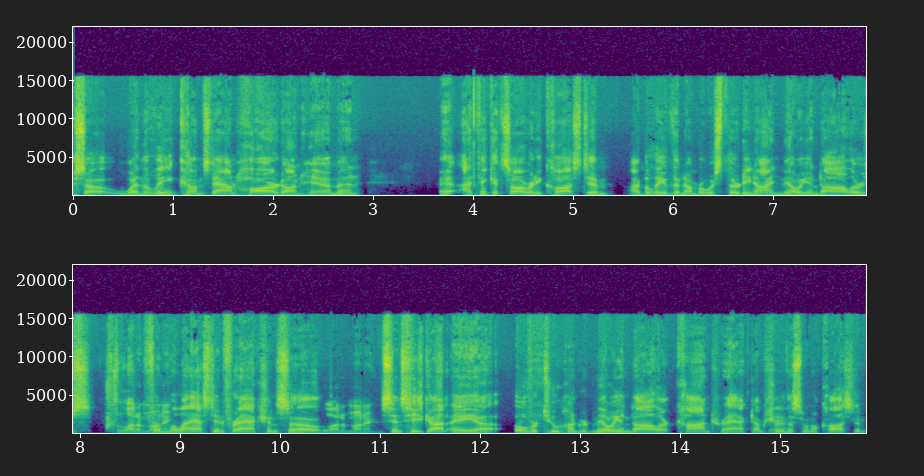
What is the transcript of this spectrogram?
so when the league comes down hard on him, and uh, I think it's already cost him. I believe the number was thirty nine million dollars it's a lot of money from the last infraction. So a lot of money. since he's got a uh, over two hundred million dollar contract, I'm sure Yeah. this one will cost him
